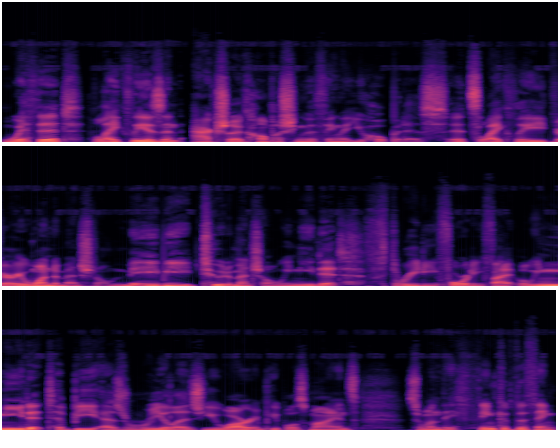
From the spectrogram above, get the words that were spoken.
with it likely isn't actually accomplishing the thing that you hope it is. It's likely very one dimensional, maybe two dimensional. We need it 3D, 4D, 5. We need it to be as real as you are in people's minds. So when they think of the thing,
